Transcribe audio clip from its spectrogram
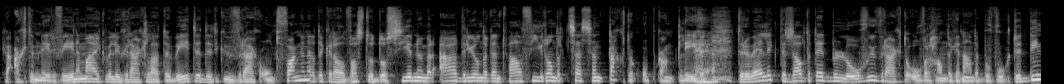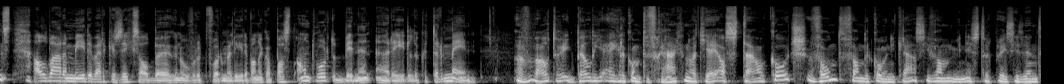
Geachte meneer Venema, ik wil u graag laten weten dat ik uw vraag ontvangen dat ik er alvast de dossiernummer A312-486 op kan kleven. Terwijl ik terzelfde tijd beloof uw vraag te overhandigen aan de bevoegde dienst, alwaar een medewerker zich zal buigen over het formuleren van een gepast antwoord binnen een redelijke termijn. Wouter, ik belde je eigenlijk om te vragen wat jij als taalcoach vond van de communicatie van minister-president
